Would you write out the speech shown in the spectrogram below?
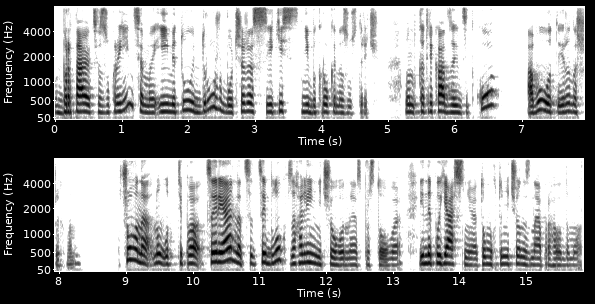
бертаються з українцями і імітують дружбу через якісь ніби кроки назустріч. Катрікадзе і Дзитко, або от Ірина Шихман. Що вона, ну от, типа, це реально, це, цей блок взагалі нічого не спростовує і не пояснює тому, хто нічого не знає про Голодомор.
